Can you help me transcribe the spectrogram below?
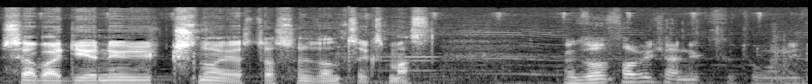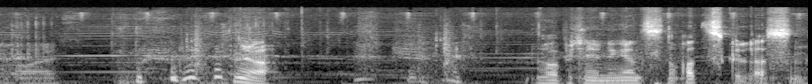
Ist ja bei dir nichts Neues, dass du sonst nichts machst. Und sonst habe ich ja nichts zu tun, ich weiß. Ja. Wo habe ich denn den ganzen Rotz gelassen?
